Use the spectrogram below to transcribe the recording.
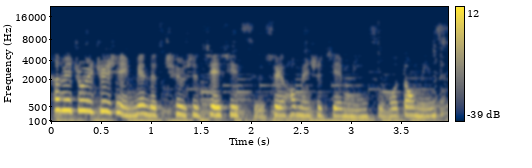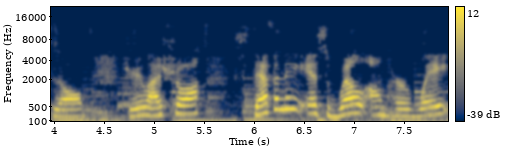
特别注意句型里面的 to 是介系词，所以后面是接名词或动名词哦。举例来说，Stephanie is well on her way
